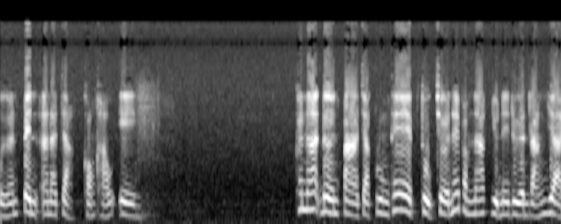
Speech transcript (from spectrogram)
มือนเป็นอาณาจักรของเขาเอง คณะเดินป่าจากกรุงเทพถูกเชิญให้พำนักอยู่ในเรือนหลังใหญ่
